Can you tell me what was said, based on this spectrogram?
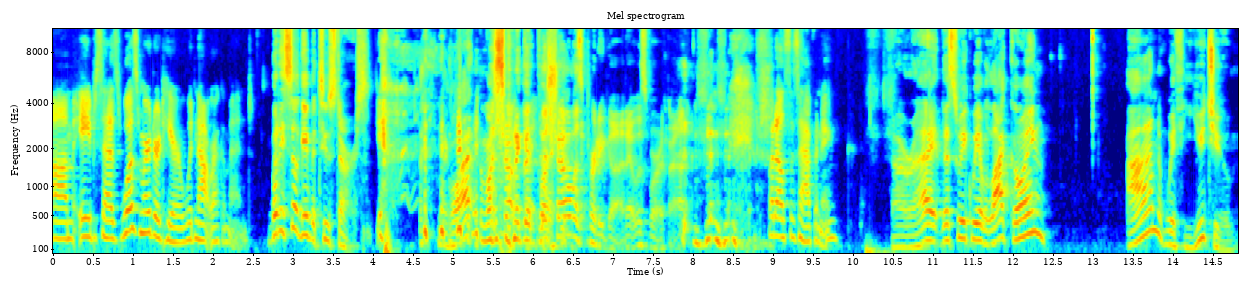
Um, Abe says, was murdered here, would not recommend. But he still gave it two stars. Yeah. Like what? It must have been a good the show was pretty good. It was worth it. what else is happening? All right. This week we have a lot going on with YouTube.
